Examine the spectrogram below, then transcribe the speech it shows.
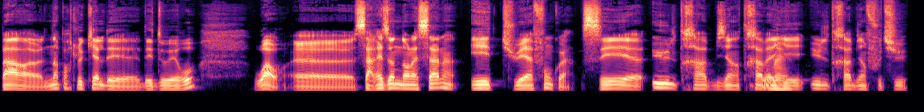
par euh, n'importe lequel des, des deux héros, waouh, ça résonne dans la salle et tu es à fond quoi. C'est ultra bien travaillé, ultra bien foutu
